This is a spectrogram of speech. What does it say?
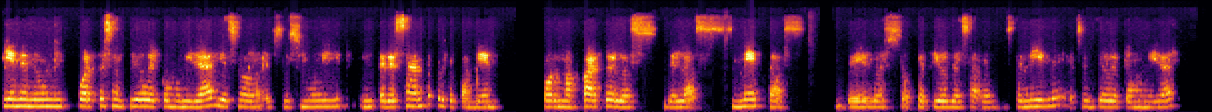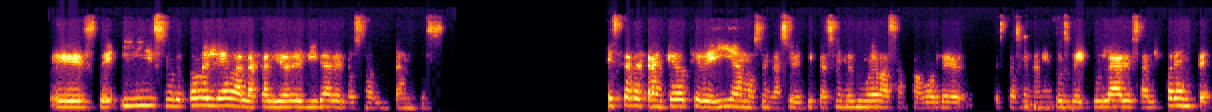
tienen un fuerte sentido de comunidad y eso, es muy interesante porque también forma parte de, los, de las metas de los objetivos de desarrollo sostenible, el sentido de comunidad, este, y sobre todo eleva la calidad de vida de los habitantes. Este retranqueo que veíamos en las edificaciones nuevas a favor de estacionamientos vehiculares al frente,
